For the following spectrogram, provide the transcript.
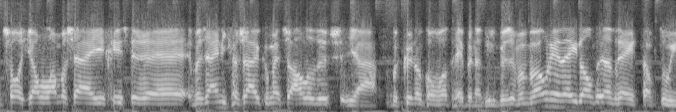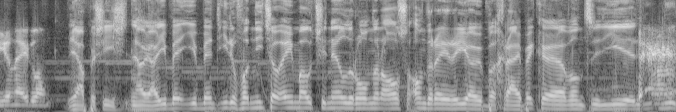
zoals Jan Lammer zei gisteren, eh, we zijn niet van suiker met z'n allen, dus ja, we kunnen ook wel wat hebben natuurlijk. Dus we wonen in Nederland en het regent af en toe hier in Nederland. Ja, precies. Nou ja, je, bent je bent in ieder geval niet zo emotioneel eronder als André Rieu, begrijp ik. Eh, want die, die,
